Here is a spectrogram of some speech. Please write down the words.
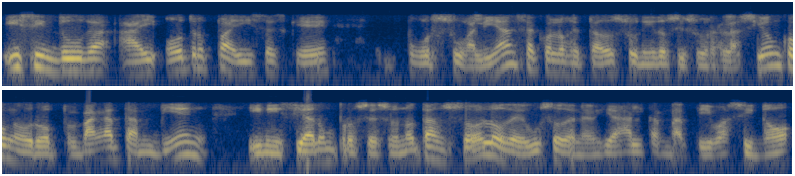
Y sin duda hay otros países que por su alianza con los Estados Unidos y su relación con Europa van a también iniciar un proceso no tan solo de uso de energías alternativas, sino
